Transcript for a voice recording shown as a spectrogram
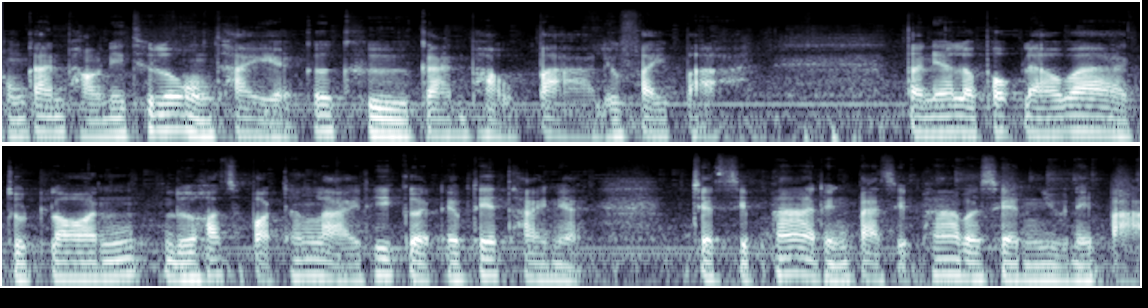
ของการเผาในที่โล่งของไทยอะก็คือการเผาป่าหรือไฟป่า ตอนนี้เราพบแล้วว่าจุดร้อนหรือฮอตสปอตทั้งหลายที่เกิดในประเทศไทยเนี่ย 75-85%อยู่ในป่า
